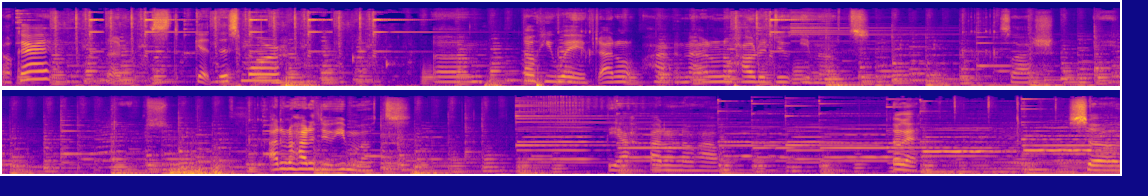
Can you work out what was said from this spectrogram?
Okay. Let's get this more. Um. Oh, he waved. I don't. I don't know how to do emotes. Slash. I don't know how to do emotes. Yeah, I don't know how. Okay. So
